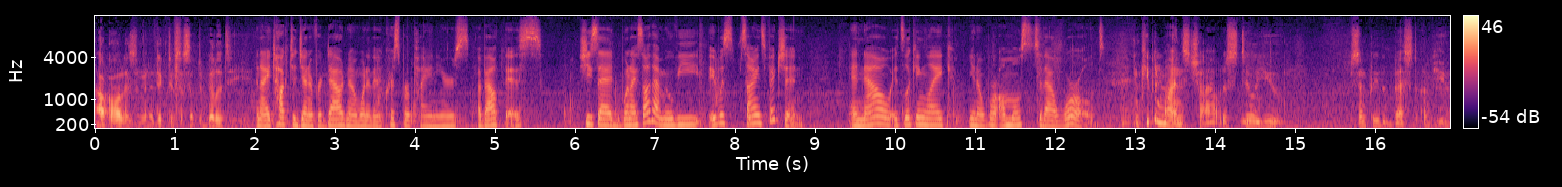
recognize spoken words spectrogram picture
alcoholism, and addictive susceptibility. and I talked to Jennifer Doudna, one of the CRISPR pioneers, about this. She said, when I saw that movie, it was science fiction. And now it's looking like, you know, we're almost to that world. And keep in mind, this child is still you, simply the best of you.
